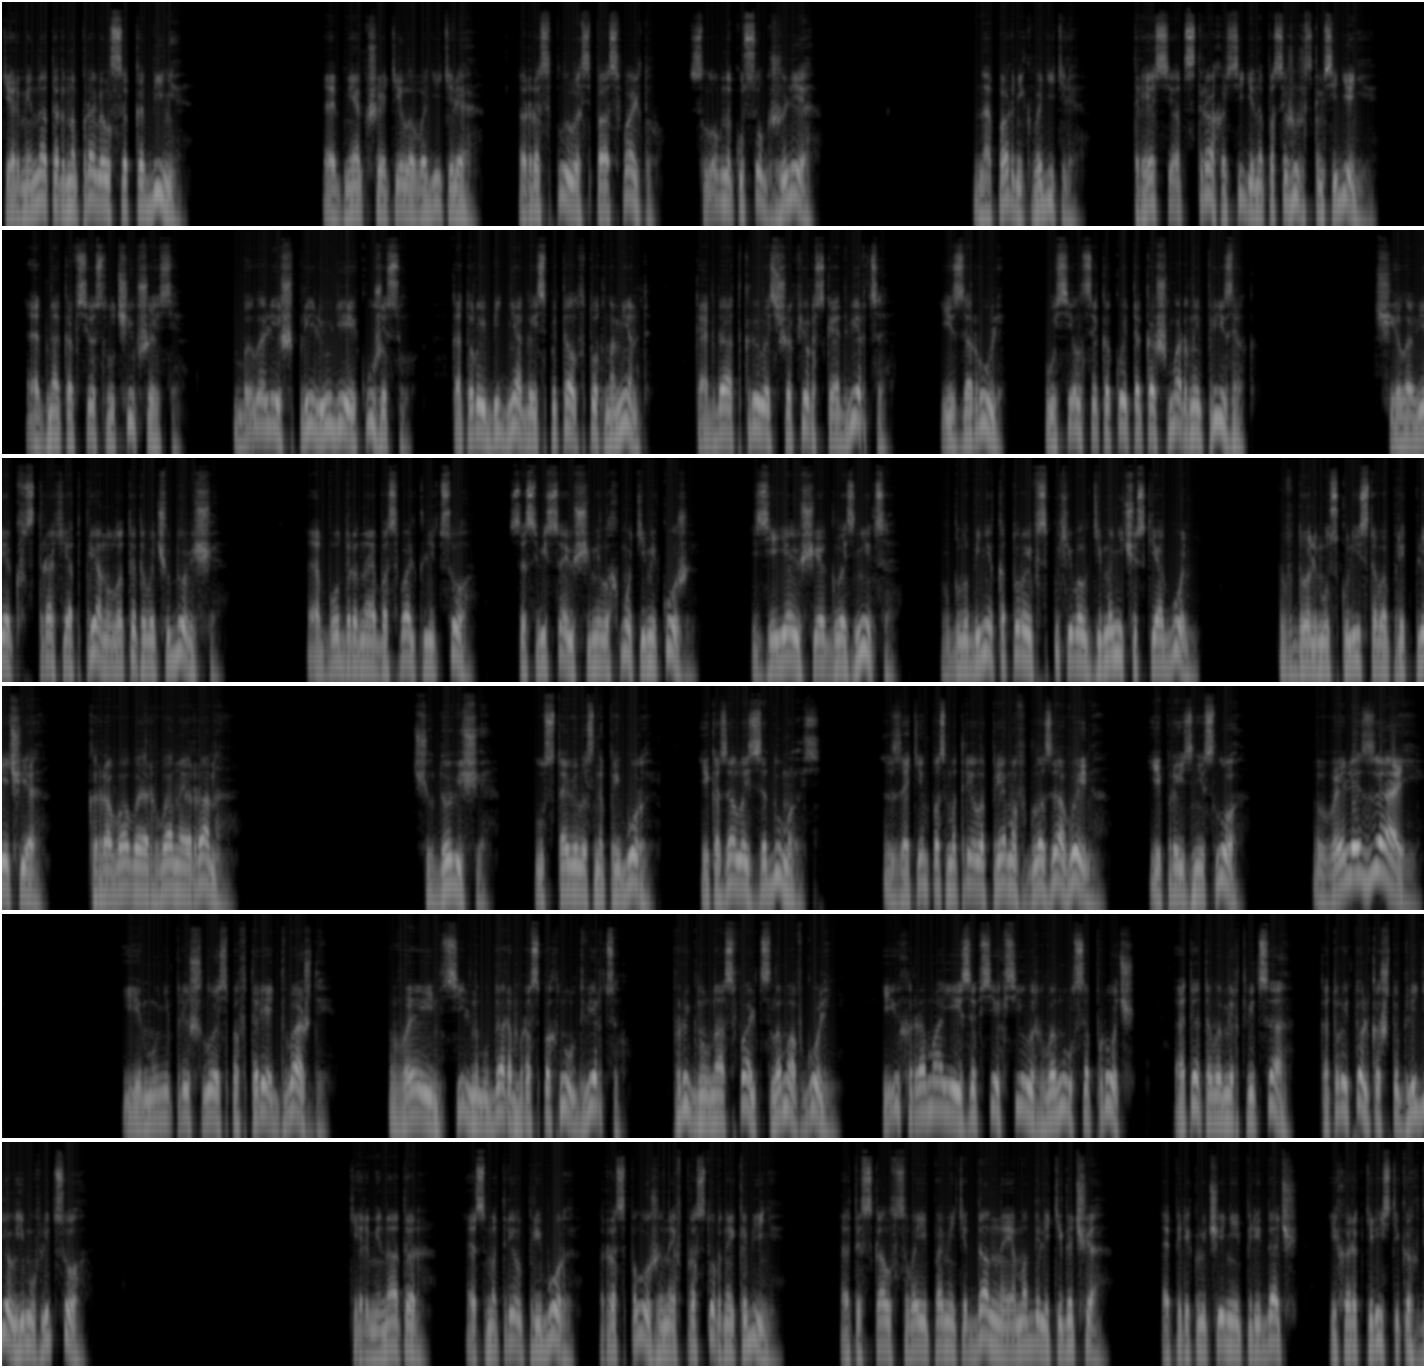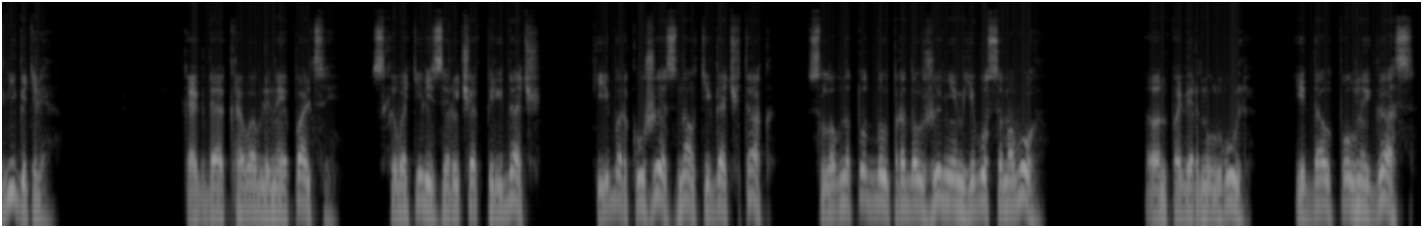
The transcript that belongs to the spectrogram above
терминатор направился к кабине. Обмякшее тело водителя расплылось по асфальту, словно кусок желе. Напарник водителя трясся от страха, сидя на пассажирском сиденье. Однако все случившееся было лишь прелюдией к ужасу, который бедняга испытал в тот момент, когда открылась шоферская дверца, и за руль уселся какой-то кошмарный призрак. Человек в страхе отпрянул от этого чудовища. Ободранное об асфальт лицо со свисающими лохмотьями кожи, зияющая глазница, в глубине которой вспыхивал демонический огонь. Вдоль мускулистого предплечья кровавая рваная рана. Чудовище уставилось на приборы и, казалось, задумалось. Затем посмотрело прямо в глаза Вейна и произнесло «Вылезай!». Ему не пришлось повторять дважды. Вейн сильным ударом распахнул дверцу, прыгнул на асфальт, сломав голень, и, хромая изо всех сил, рванулся прочь от этого мертвеца, который только что глядел ему в лицо. Терминатор осмотрел приборы, расположенные в просторной кабине, отыскал в своей памяти данные о модели тягача, о переключении передач и характеристиках двигателя. Когда окровавленные пальцы схватились за рычаг передач, киборг уже знал тягач так, словно тот был продолжением его самого. Он повернул руль и дал полный газ.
